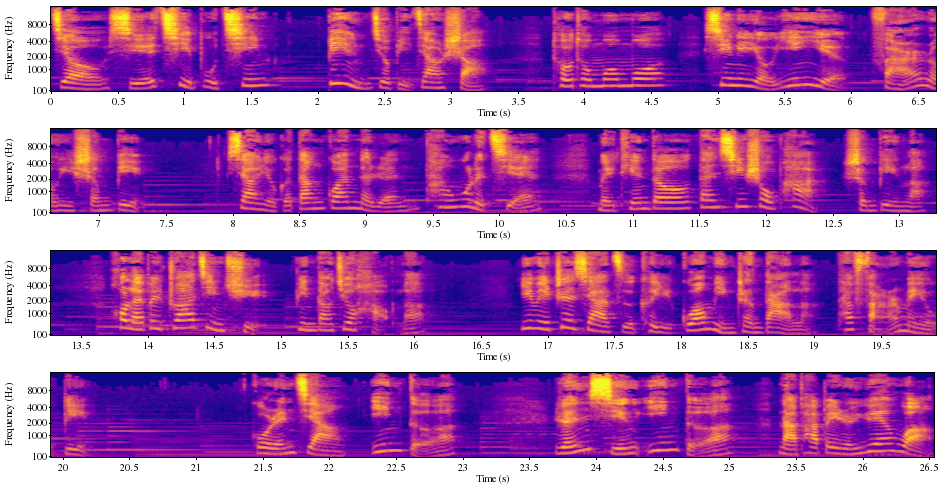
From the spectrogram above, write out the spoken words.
就邪气不侵，病就比较少。偷偷摸摸，心里有阴影，反而容易生病。像有个当官的人贪污了钱，每天都担心受怕，生病了，后来被抓进去，病到就好了，因为这下子可以光明正大了，他反而没有病。古人讲阴德，人行阴德，哪怕被人冤枉，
